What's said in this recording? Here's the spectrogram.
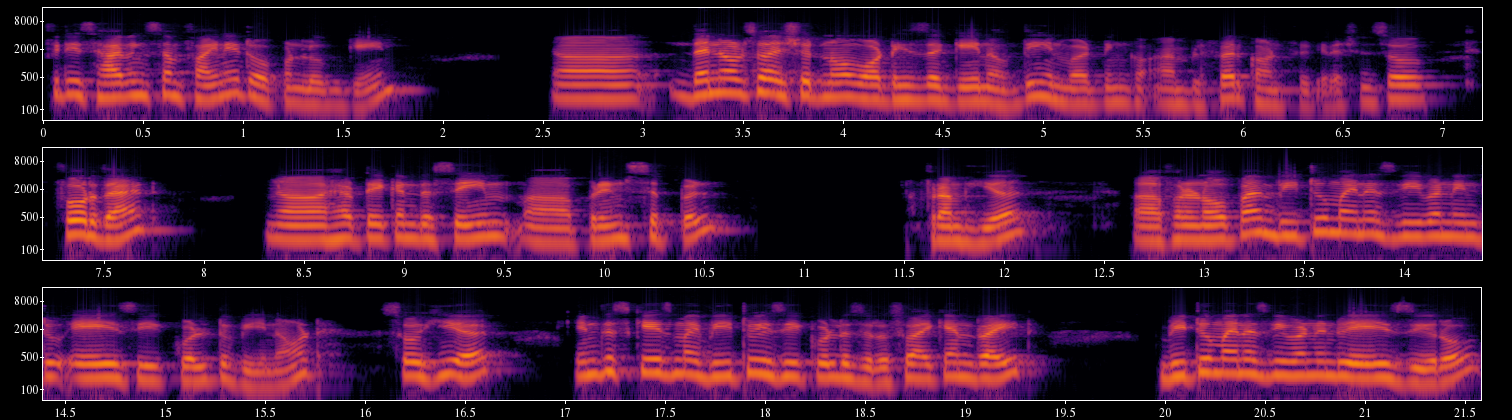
if it is having some finite open loop gain, uh, then also I should know what is the gain of the inverting amplifier configuration. So for that uh, I have taken the same principle from here uh, for an op-amp v2 minus v1 into a is equal to v0 so here in this case my v2 is equal to 0 so I can write v2 minus v1 into a is 0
